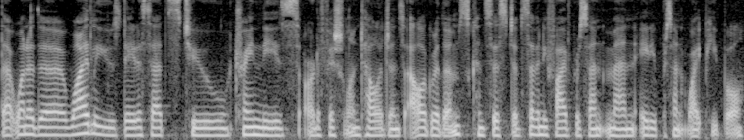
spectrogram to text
that one of the widely used data sets to train these artificial intelligence algorithms consists of 75% men, 80% white people.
